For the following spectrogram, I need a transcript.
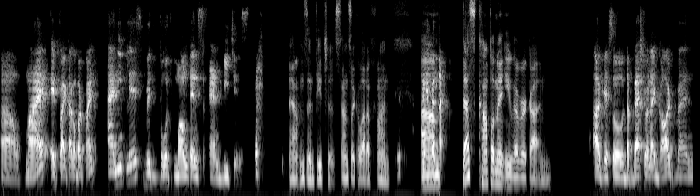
Uh, my, if I talk about mine, any place with both mountains and beaches. mountains and beaches. Sounds like a lot of fun. Um, best compliment you've ever gotten? Okay, so the best one I got when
